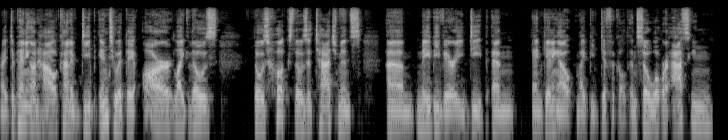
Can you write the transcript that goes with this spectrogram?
Right? Depending on how kind of deep into it they are, like those those hooks, those attachments um, may be very deep and and getting out might be difficult. And so what we're asking,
